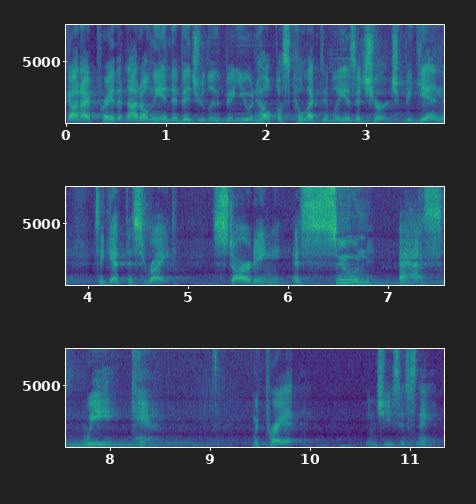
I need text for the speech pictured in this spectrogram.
God, I pray that not only individually, but you would help us collectively as a church begin to get this right, starting as soon as we can. We pray it in Jesus' name.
